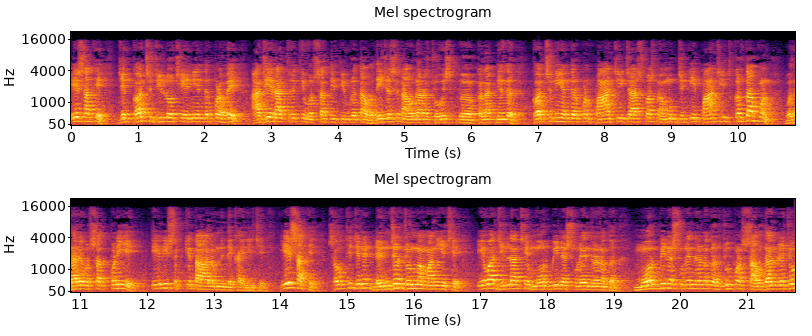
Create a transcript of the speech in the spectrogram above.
એ સાથે જે કચ્છ જિલ્લો છે એની અંદર પણ હવે આજે રાત્રેથી વરસાદની તીવ્રતા વધી જશે ને આવનારા ચોવીસ કલાકની અંદર કચ્છની અંદર પણ પાંચ ઇંચ આસપાસ અમુક જગ્યાએ પાંચ ઇંચ કરતા પણ વધારે વરસાદ પડીએ તેવી શક્યતા હાલ અમને દેખાઈ રહી છે. એ સાથે સૌથી જેને ડેન્જર ઝોનમાં માનીએ છીએ એવા જિલ્લા છે મોરબી ને સુરેન્દ્રનગર. મોરબી ને સુરેન્દ્રનગર હજુ પણ સાવધાન રહેજો,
